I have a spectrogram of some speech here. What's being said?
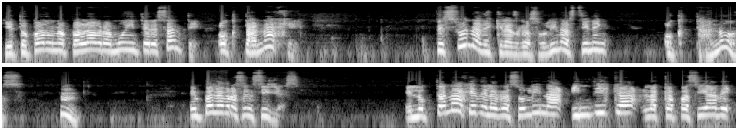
Y he topado una palabra muy interesante, octanaje. ¿Te suena de que las gasolinas tienen octanos? Hmm. En palabras sencillas, el octanaje de la gasolina indica la capacidad de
